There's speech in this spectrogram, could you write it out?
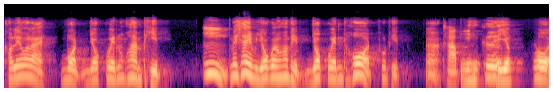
เขาเรียกว่าอะไร บทยกเว้นความผิด อืมไม่ใช่ยกเว้นความผิด ยกเว้นโทษผู้ผิด อ่าครับนี่คือให้ยกโทษ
